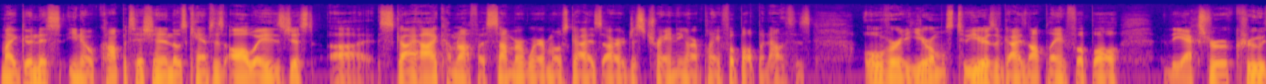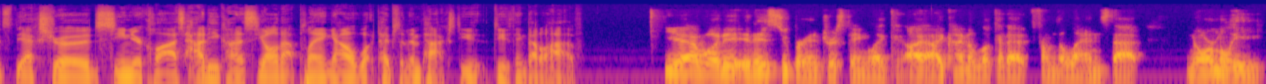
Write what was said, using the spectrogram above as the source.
my goodness, you know, competition in those camps is always just uh, sky high coming off a summer where most guys are just training, aren't playing football. But now this is over a year, almost two years of guys not playing football, the extra recruits, the extra senior class. How do you kind of see all that playing out? What types of impacts do you do you think that'll have? Yeah, well, it, it is super interesting. Like I, I kind of look at it from the lens that normally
